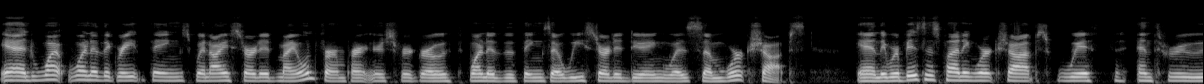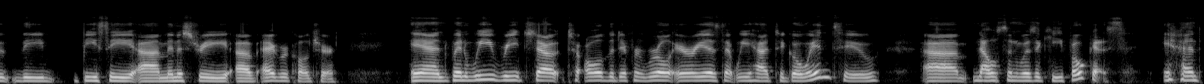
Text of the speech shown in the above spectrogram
And one one of the great things when I started my own firm, Partners for Growth, one of the things that we started doing was some workshops. And they were business planning workshops with and through the BC uh, Ministry of Agriculture. And when we reached out to all the different rural areas that we had to go into, um, Nelson was a key focus. And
